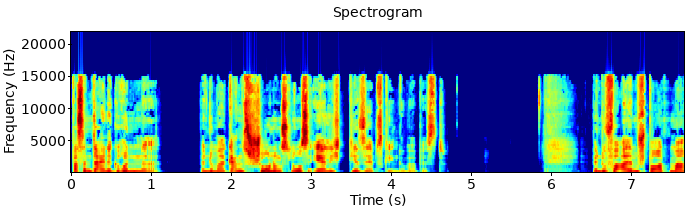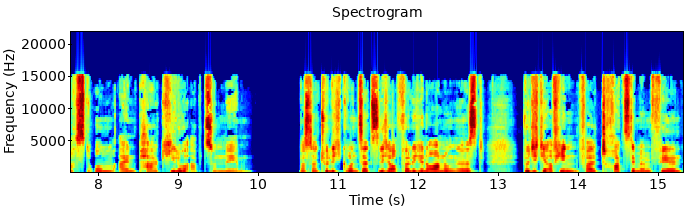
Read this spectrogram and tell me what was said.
Was sind deine Gründe, wenn du mal ganz schonungslos ehrlich dir selbst gegenüber bist? Wenn du vor allem Sport machst, um ein paar Kilo abzunehmen was natürlich grundsätzlich auch völlig in Ordnung ist, würde ich dir auf jeden Fall trotzdem empfehlen,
